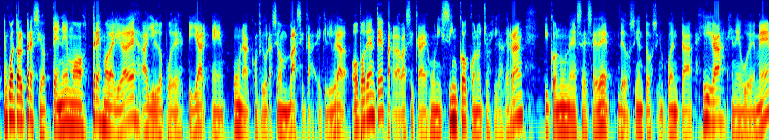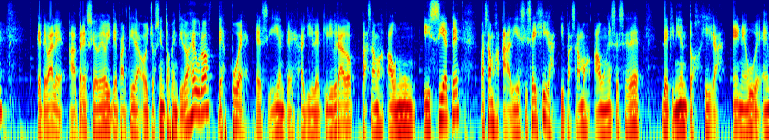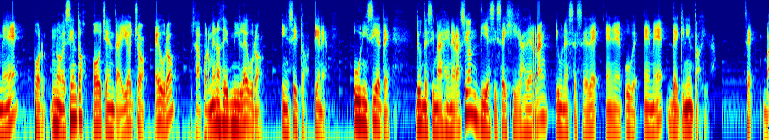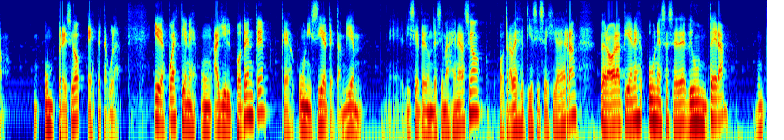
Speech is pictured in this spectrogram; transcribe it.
En cuanto al precio, tenemos tres modalidades. Allí lo puedes pillar en una configuración básica, equilibrada o potente. Para la básica es un i5 con 8 GB de RAM y con un SSD de 250 GB NVMe que te vale a precio de hoy de partida 822 euros. Después el siguiente es allí el equilibrado. Pasamos a un i7, pasamos a 16 GB y pasamos a un SSD de 500 GB NVMe por 988 euros. O sea, por menos de 1000 euros, insisto, tiene un i7 de undécima generación, 16 GB de RAM y un SSD NVMe de 500 GB. Sí, vamos, un precio espectacular. Y después tienes un Agile potente, que es un i7 también, el i7 de undécima generación, otra vez de 16 GB de RAM, pero ahora tienes un SSD de 1 tera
